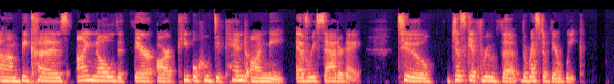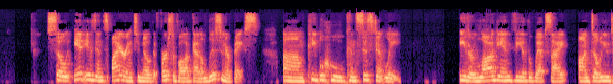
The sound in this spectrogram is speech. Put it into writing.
um, because I know that there are people who depend on me every Saturday to just get through the, the rest of their week. So it is inspiring to know that, first of all, I've got a listener base, um, people who consistently either log in via the website on www.kpfa.org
